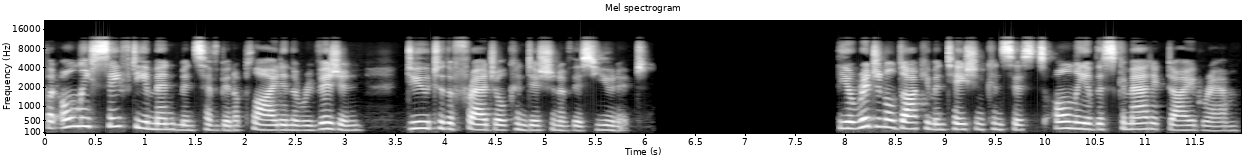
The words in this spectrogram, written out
but only safety amendments have been applied in the revision due to the fragile condition of this unit. The original documentation consists only of the schematic diagram,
